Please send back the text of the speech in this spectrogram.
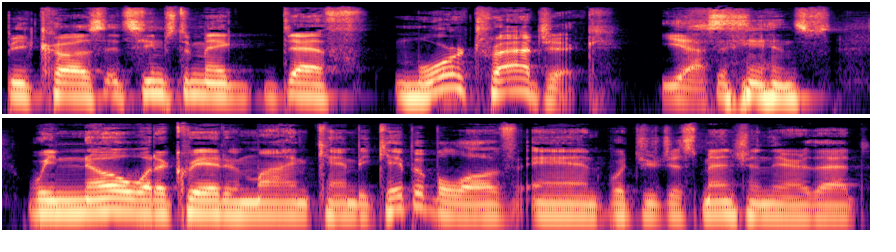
because it seems to make death more tragic. Yes. Since we know what a creative mind can be capable of, and what you just mentioned there, that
